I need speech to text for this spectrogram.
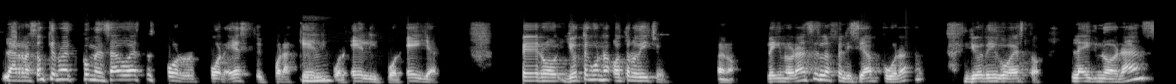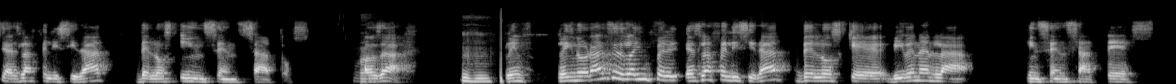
la razón que no he comenzado esto es por, por esto y por aquel y por él y por ella. Pero yo tengo otro dicho. Bueno, la ignorancia es la felicidad pura. Yo digo esto, la ignorancia es la felicidad de los insensatos. O sea, la, ignorancia es la, es la felicidad de los que viven en la insensatez,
